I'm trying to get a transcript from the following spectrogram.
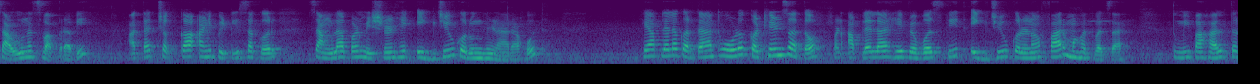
चाळूनच वापरावी. आता चक्का आणि पिटी साखर चांगलं आपण मिश्रण हे एकजीव करून घेणार आहोत. हे आपल्याला करताना थोडं कठीण जातं पण आपल्याला हे व्यवस्थित एकजीव करणं फार महत्त्वाचं आहे. तुम्ही पाहाल तर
